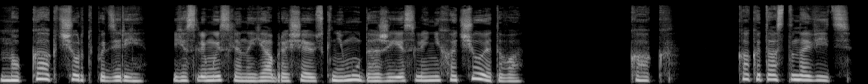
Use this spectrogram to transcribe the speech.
Но как, черт подери, если мысленно я обращаюсь к нему, даже если не хочу этого? Как? Как это остановить?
